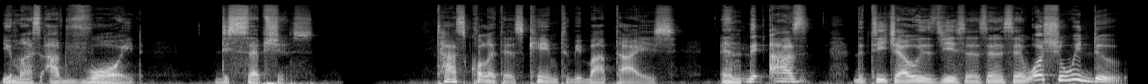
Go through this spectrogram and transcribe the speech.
You must avoid deceptions. Tax collectors came to be baptized and they asked the teacher who is Jesus and said, What should we do?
